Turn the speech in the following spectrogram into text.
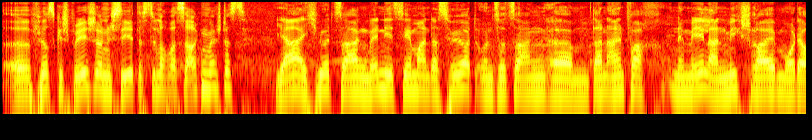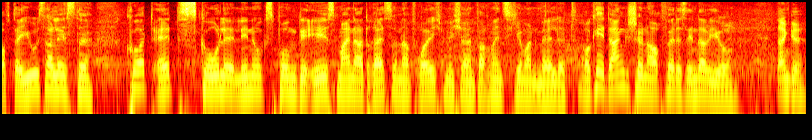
äh, fürs Gespräch und ich sehe, dass du noch was sagen möchtest. Ja, ich würde sagen, wenn jetzt jemand das hört und sozusagen ähm, dann einfach eine Mail an mich schreiben oder auf der Userliste kurt.skolelinux.de ist meine Adresse und dann freue ich mich einfach, wenn sich jemand meldet. Okay, Dankeschön auch für das Interview. Danke.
